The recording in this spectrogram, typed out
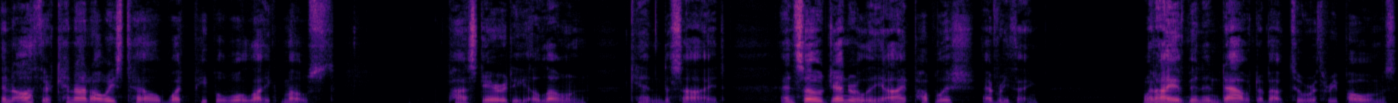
An author cannot always tell what people will like most. Posterity alone can decide. And so generally I publish everything. When I have been in doubt about two or three poems,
